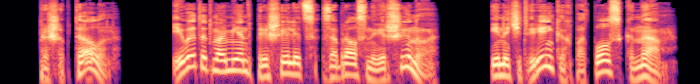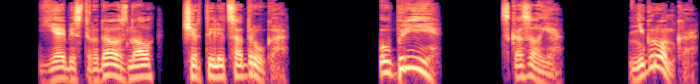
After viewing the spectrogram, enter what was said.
— прошептал он. И в этот момент пришелец забрался на вершину и на четвереньках подполз к нам. Я без труда узнал черты лица друга. «Убри!» — сказал я. Негромко,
